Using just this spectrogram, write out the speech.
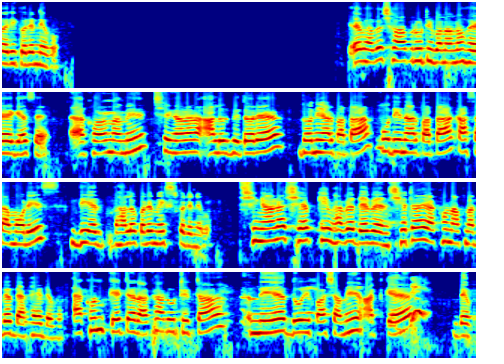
তৈরি করে নেব। এভাবে সব রুটি বানানো হয়ে গেছে। এখন আমি সিঙ্গারার আলুর ভিতরে ধনিয়ার পাতা, পুদিনার পাতা, কাঁচা মরিচ দিয়ে ভালো করে মিক্স করে নেব। সিঙ্গারা শেপ কীভাবে দেবেন সেটাই এখন আপনাদের দেখাই দেব। এখন কেটে রাখা রুটিটা নিয়ে দুই পাশ আমি আটকে দেব।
